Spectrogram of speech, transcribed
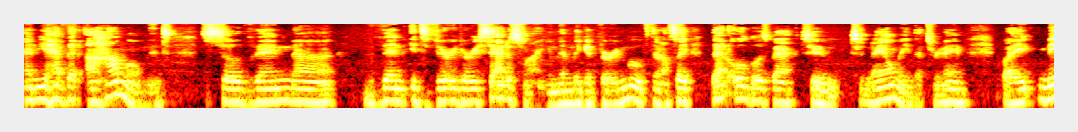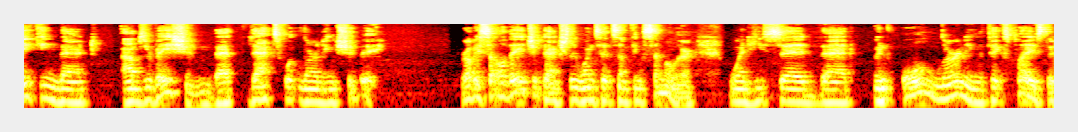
and you have that aha moment so then uh, then it's very very satisfying and then they get very moved. And i'll say that all goes back to to naomi that's her name by making that observation that that's what learning should be. Rabbi soloveitchik actually once said something similar when he said that in all learning that takes place there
